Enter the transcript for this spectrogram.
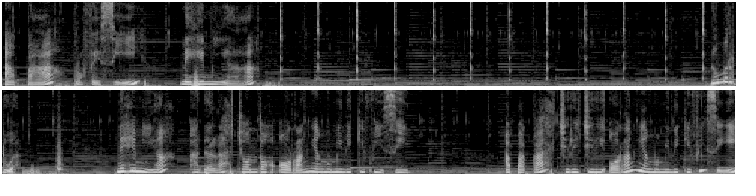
Apa profesi Nehemia? 2. Nehemia adalah contoh orang yang memiliki visi. Apakah ciri-ciri orang yang memiliki visi?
